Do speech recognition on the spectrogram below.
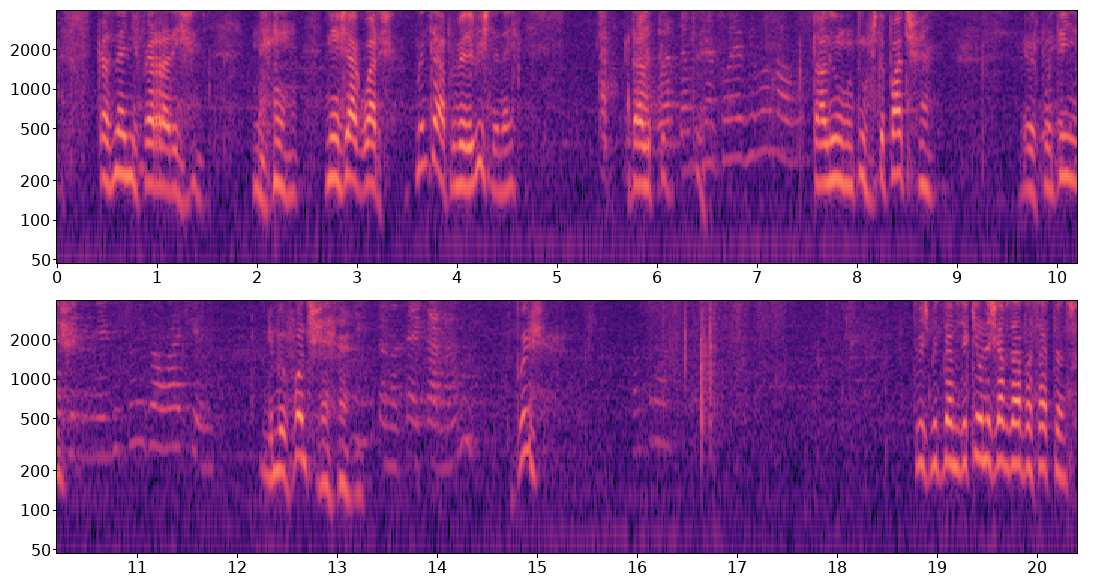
caso nem Ferraris, nem, nem Jaguares. Mas é à primeira vista, né? Está ali, Nova. está ali um- uns sapatos, e as pontinhas, e mil fontes. A carne luz. Depois, Tu viste, tivemos aqui onde chegámos a avançar tanto.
